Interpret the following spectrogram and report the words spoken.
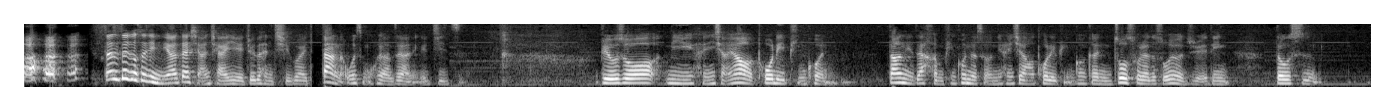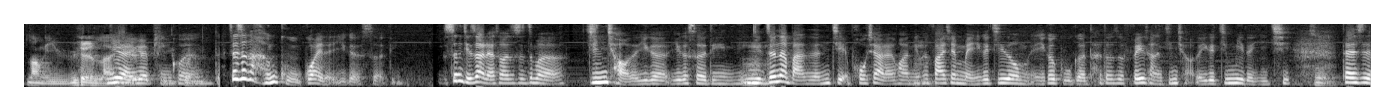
但是这个事情你要再想起来，也觉得很奇怪，大脑为什么会有这样一个机制？比如说，你很想要脱离贫困，当你在很贫困的时候，你很想要脱离贫困，可你做出来的所有决定都是让你越来越来越贫困。这是个很古怪的一个设定。身体上来说是这么精巧的一个一个设定，你真的把人解剖下来的话，你会发现每一个肌肉、每一个骨骼，它都是非常精巧的一个精密的仪器。但是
